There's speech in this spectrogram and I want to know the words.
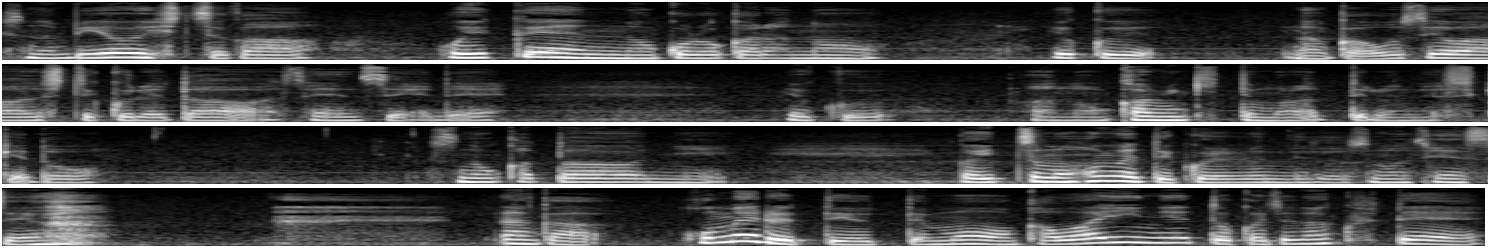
その美容室が保育園の頃からのよくなんかお世話してくれた先生でよくあの髪切ってもらってるんですけどその方にがいつも褒めてくれるんですよその先生が。なんか褒めるって言っても可愛いねとかじゃなくて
